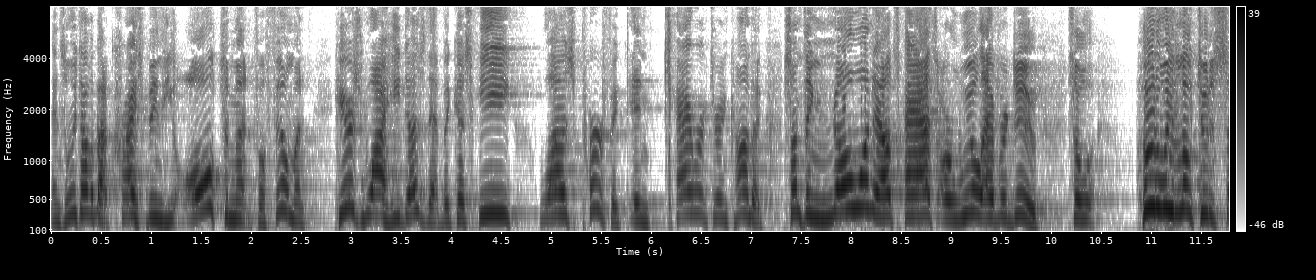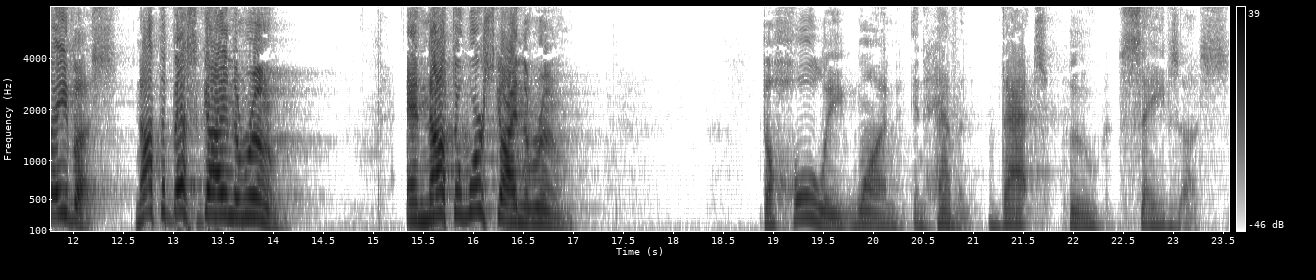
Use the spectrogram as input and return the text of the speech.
And so when we talk about Christ being the ultimate fulfillment, here's why he does that because he was perfect in character and conduct, something no one else has or will ever do. So, who do we look to to save us? Not the best guy in the room and not the worst guy in the room. The Holy One in heaven. That's who saves us.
